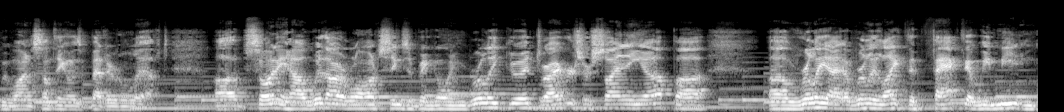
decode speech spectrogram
We wanted something that was better than Lyft. Uh, so anyhow, with our launch, things have been going really good. Drivers are signing up. Uh, uh, really, I really like the fact that we meet and,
